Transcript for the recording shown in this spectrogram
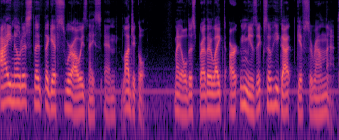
I noticed that the gifts were always nice and logical. My oldest brother liked art and music, so he got gifts around that.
